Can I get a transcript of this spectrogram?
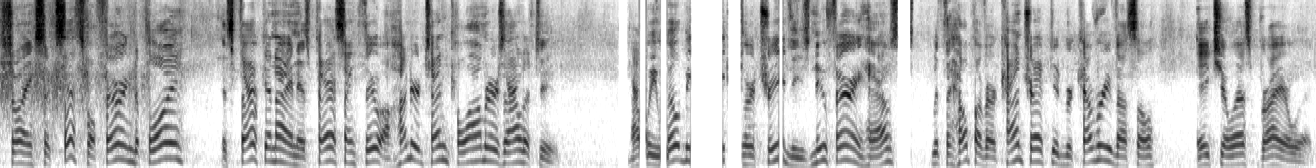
showing successful fairing deploy as Falcon 9 is passing through 110 kilometers altitude. Now we will be to retrieve these new fairing halves with the help of our contracted recovery vessel, HOS Briarwood.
